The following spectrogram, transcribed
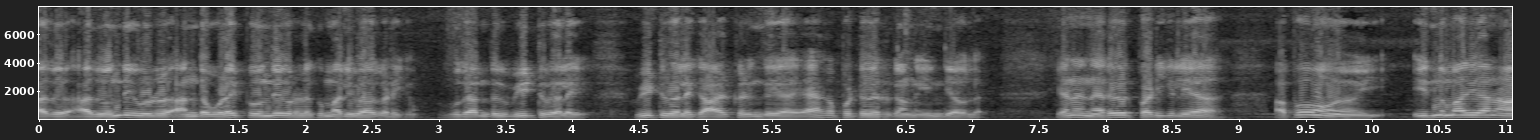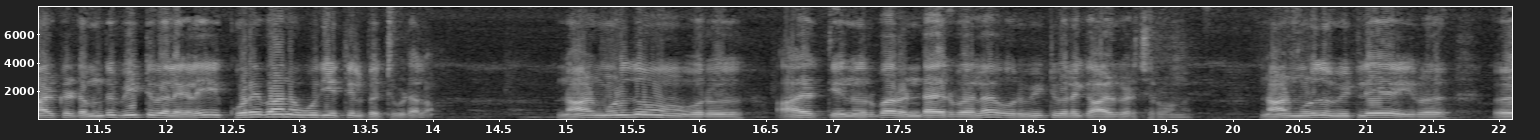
அது அது வந்து இவர் அந்த உழைப்பு வந்து இவர்களுக்கு மலிவாக கிடைக்கும். உதாரணத்துக்கு வீட்டு வேலை. வீட்டு வேலைக்கு ஆட்கள் இங்கே ஏகப்பட்டு இருக்காங்க இந்தியாவில். ஏன்னா நிறைய பேர் படிக்கலையா? அப்போது இந்த மாதிரியான ஆட்கள்கிட்ட வந்து வீட்டு வேலைகளை குறைவான ஊதியத்தில் பெற்றுவிடலாம். நாள் முழுதும் ஒரு ஆயிரத்தி ஐநூறுரூபா ரெண்டாயிரம் ரூபாயில் ஒரு வீட்டு வேலைக்கு ஆள் கிடச்சிருவாங்க. நாள் முழுதும் வீட்டிலேயே இரு வீட்டிலே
